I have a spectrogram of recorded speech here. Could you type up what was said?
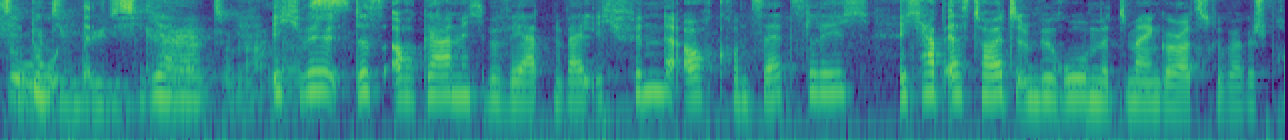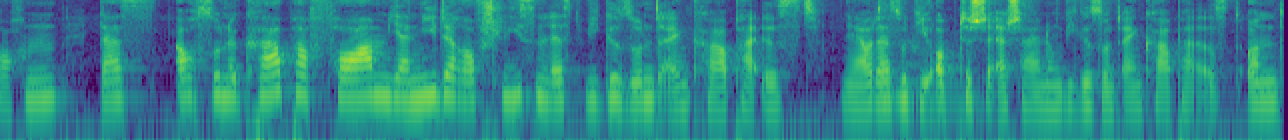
So, du, die Müdigkeit ja, und alles. Ich will das auch gar nicht bewerten, weil ich finde auch grundsätzlich, ich habe erst heute im Büro mit meinen Girls drüber gesprochen, dass auch so eine Körperform ja nie darauf schließen lässt, wie gesund ein Körper ist. Ja, oder so die genau. optische Erscheinung, wie gesund ein Körper ist. Und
